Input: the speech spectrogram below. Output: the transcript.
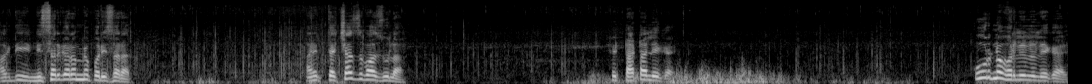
अगदी निसर्गरम्य परिसरात. आणि त्याच्याच बाजूला हे टाटा लेक आहे. पूर्ण भरलेलं लेक आहे.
